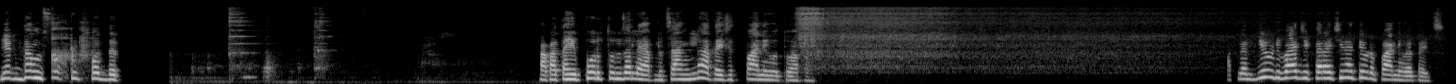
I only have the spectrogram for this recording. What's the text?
एकदम सोपी पद्धत. बघा आता हे परतून झालंय आपलं चांगलं आता याच्यात पाणी होतो आपण. आपल्याला जेवढी भाजी करायची ना तेवढं पाणी वाटायचं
